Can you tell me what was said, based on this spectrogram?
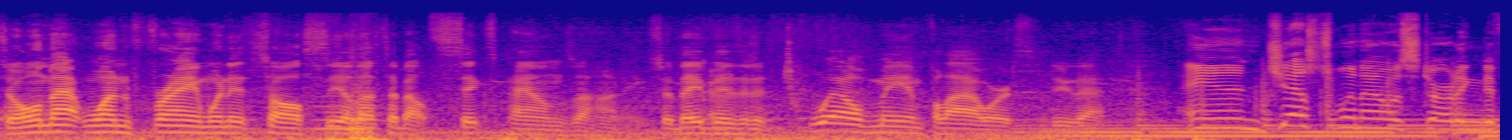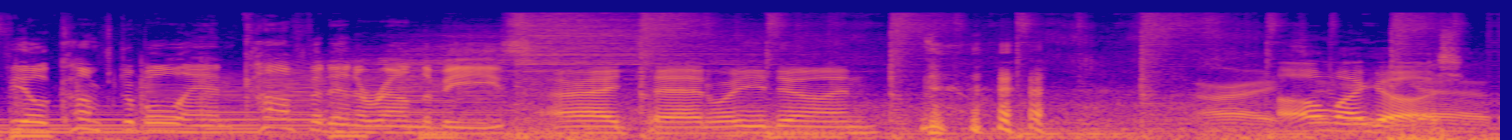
So on that one frame, when it's all sealed, that's about six pounds of honey. So they visited 12 million flowers to do that. And just when I was starting to feel comfortable and confident around the bees. All right, Ted, what are you doing? All right. Oh my gosh. go.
